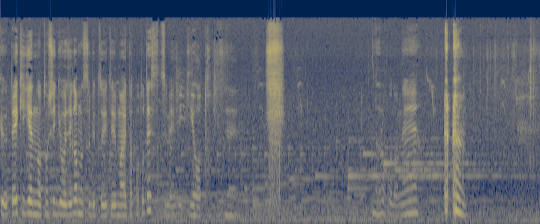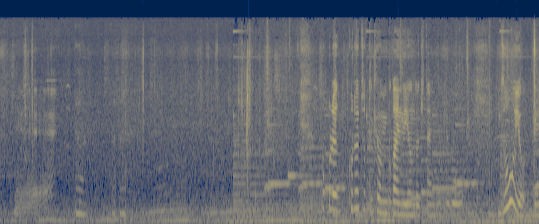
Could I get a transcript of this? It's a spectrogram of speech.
宮廷起源の都市行事が結びついて生まれたことで説明できようと、なるほどね れちょっと興味深いんで読んでおきたいんだけど贈与っていう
